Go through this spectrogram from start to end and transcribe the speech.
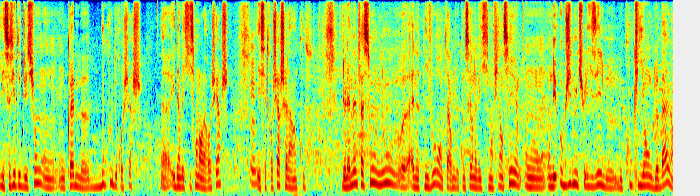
les sociétés de gestion ont, ont quand même beaucoup de recherches et d'investissement dans la recherche. Mmh. Et cette recherche, elle a un coût. De la même façon, nous, à notre niveau, en termes de conseil en investissement financier, on, on est obligé de mutualiser le, le, coût client global.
